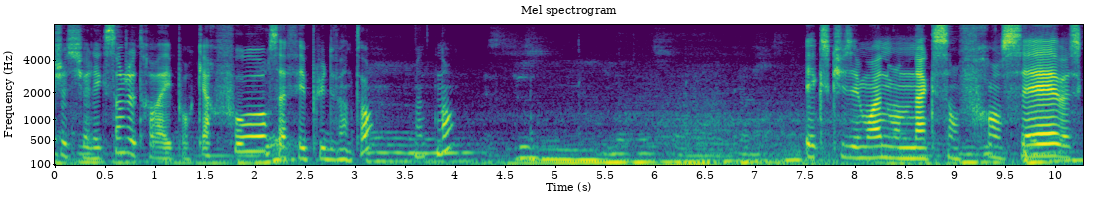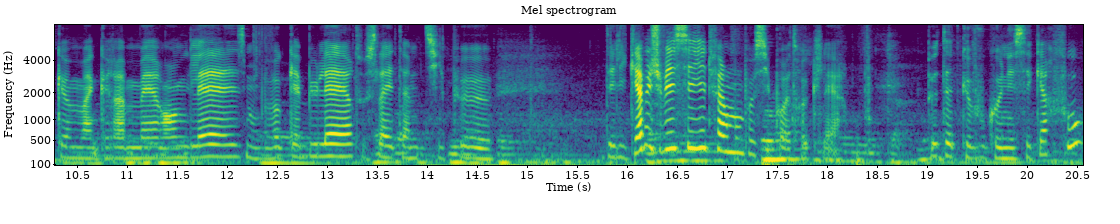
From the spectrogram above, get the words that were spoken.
Je suis Alexandre, je travaille pour Carrefour. Ça fait plus de 20 ans maintenant. Excusez-moi de mon accent français parce que ma grammaire anglaise, mon vocabulaire, tout cela est un petit peu délicat. Mais je vais essayer de faire mon possible pour être clair. Peut-être que vous connaissez Carrefour?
